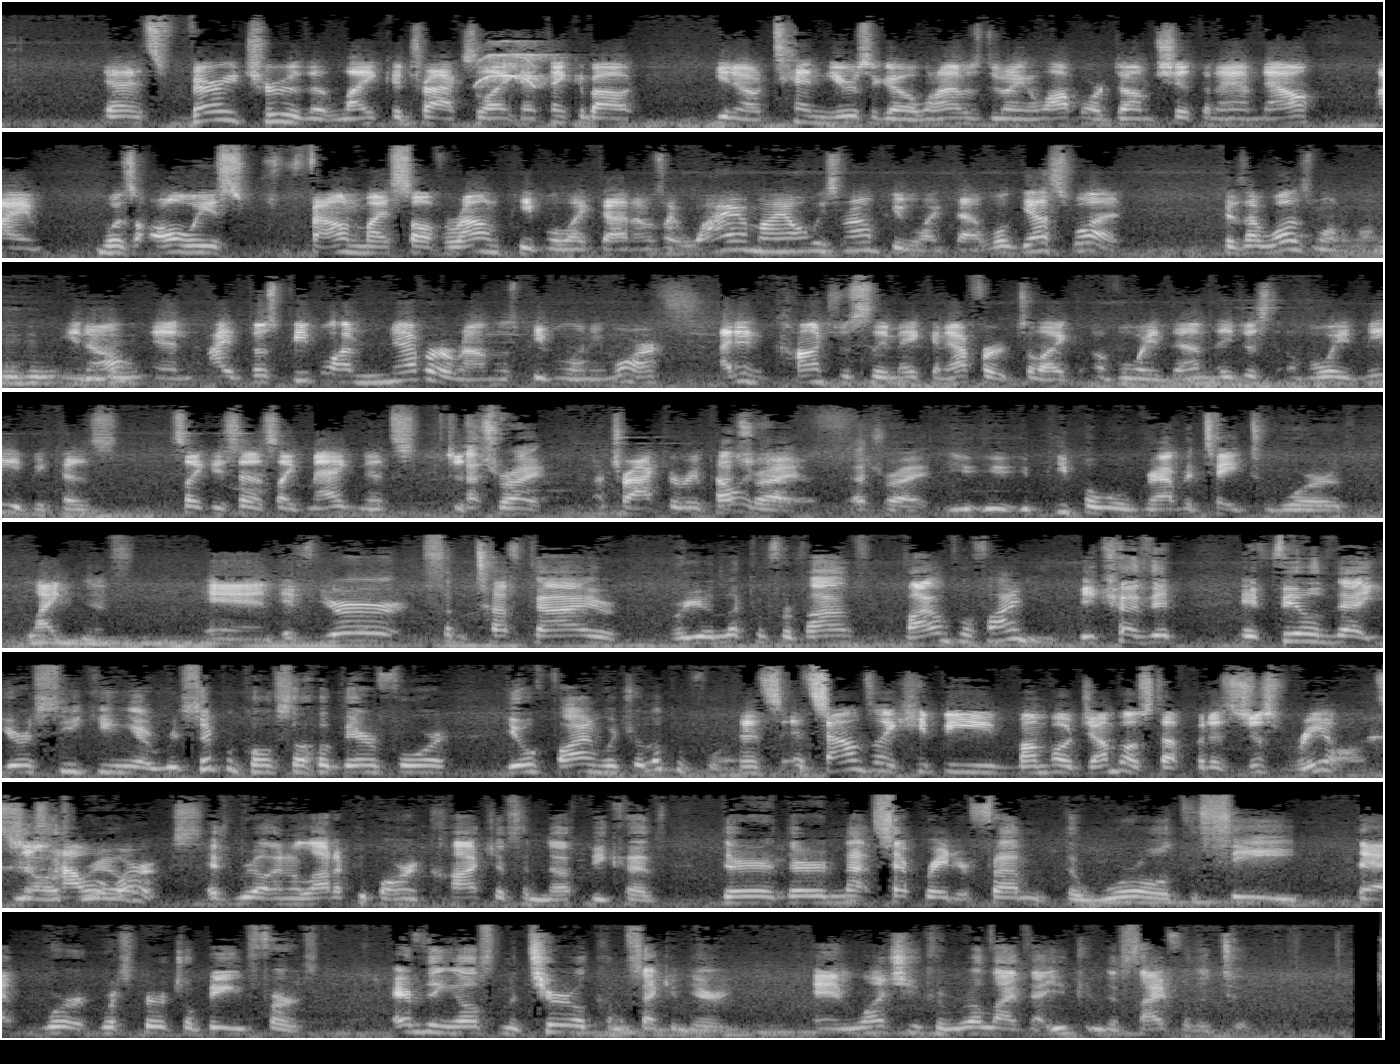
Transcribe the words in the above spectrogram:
Yeah, it's very true that like attracts like. I think about, you know, 10 years ago when I was doing a lot more dumb shit than I am now, I was always found myself around people like that. And I was like, why am I always around people like that? Well, guess what? Because I was one of them, Mhm, you know? And I, those people, I'm never around those people anymore. I didn't consciously make an effort to like avoid them. They just avoid me because it's like you said, it's like magnets just That's right. attract or repel That's right. other. That's right. You, you, you- people will gravitate toward likeness, and if you're some tough guy or, or you're looking for violence, violence will find you because it it feels that you're seeking a reciprocal. So therefore, you'll find what you're looking for. It's, it sounds like hippie mumbo jumbo stuff, but it's just real. It's just No, it's how it works. It's real, and a lot of people aren't conscious enough because they're they're not separated from the world to see that we're we're spiritual beings first. Everything else, material, comes secondary. And once you can realize that, you can decipher the two.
